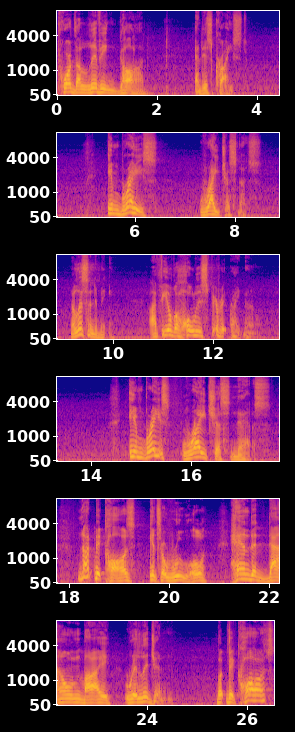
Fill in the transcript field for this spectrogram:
toward the living God and His Christ. Embrace righteousness. Now, listen to me. I feel the Holy Spirit right now. Embrace righteousness, not because it's a rule handed down by religion, but because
